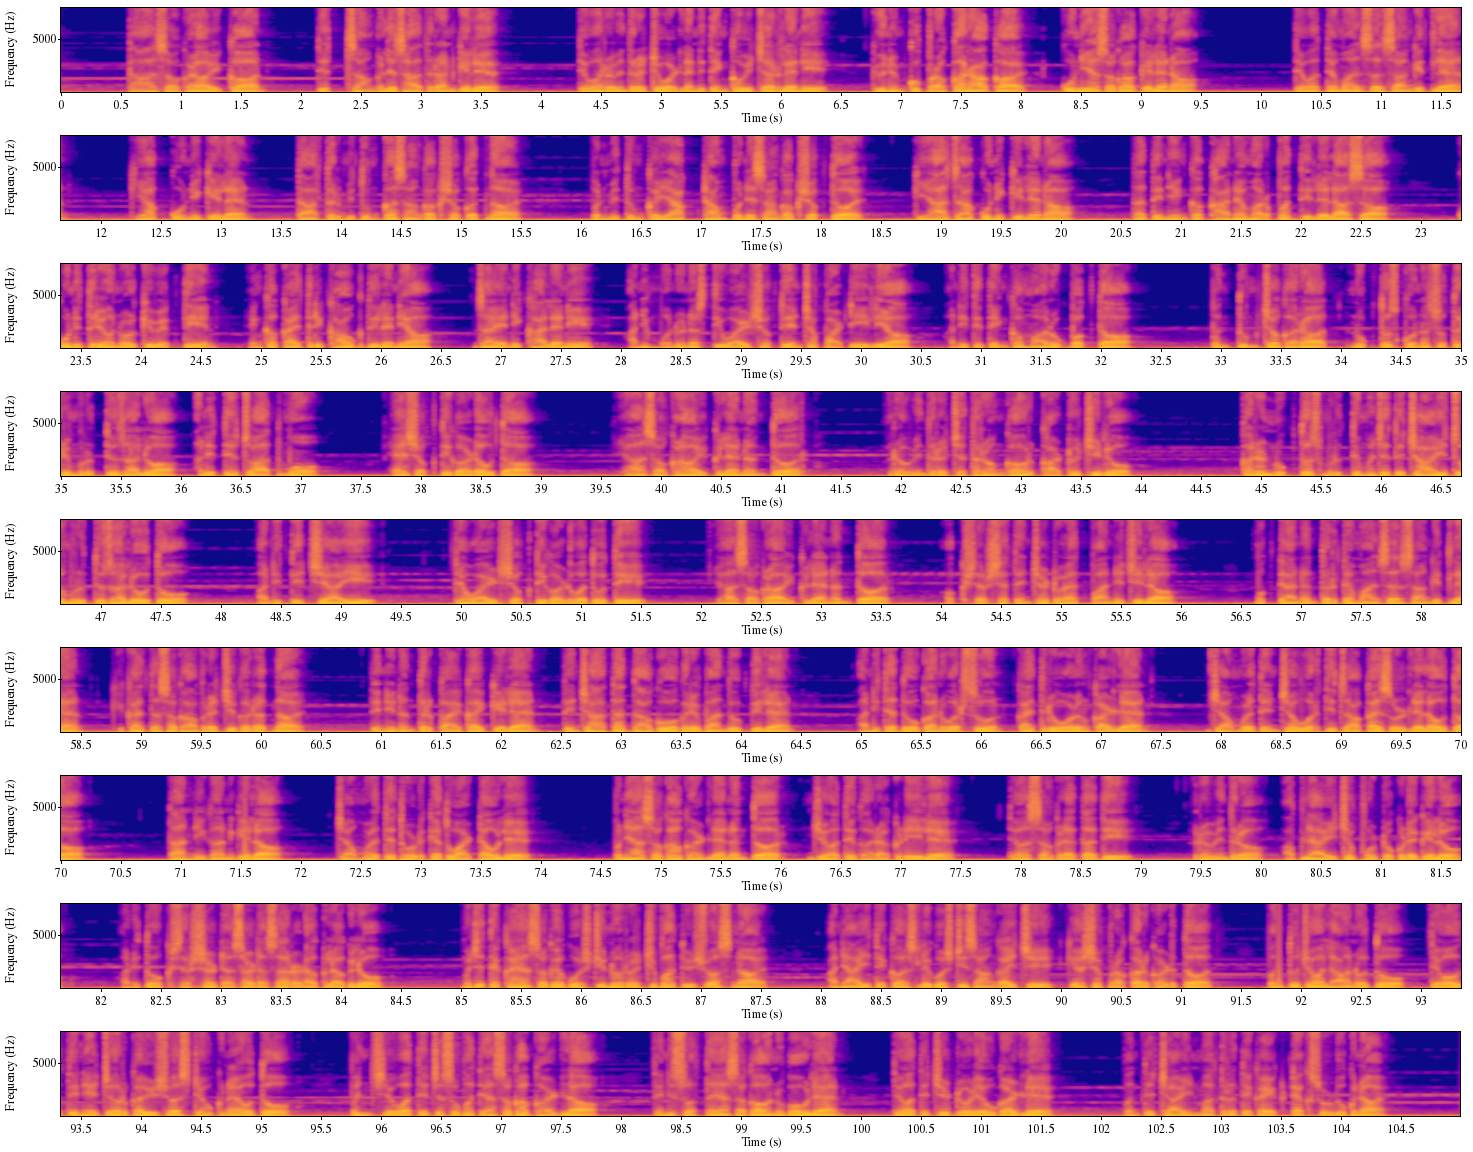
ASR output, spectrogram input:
ता सगळं ऐकान ते चांगलेच हादरान गेले. तेव्हा रवींद्राच्या वडिलांनी तेंका विचारल्याने की नेमकं प्रकार हा काय? कोणी हा सगळा केल्याना तेव्हा त्या माणसानं सांगितल्यान की ह्या कोणी केल्यान ता तर मी तुमका सांगाक शकत नाही पण मी तुमका ह्या ठामपणे सांगाक शकतय की ह्या जा कोणी केले ना ता तेणी हेंका खाण्यामार्फत दिलेला असा. कोणीतरी अनोळखी व्यक्तीन हेंका काहीतरी खाऊक दिलेनी हा जा यांनी खाल्याने आणि म्हणूनच ती वाईट शक्ती यांच्या पाठी येली आ आणि ती तेंकां मारूक बघता. पण तुमच्या घरात नुकतंच कोणाचो तरी मृत्यू झालो आ आणि तेचो आत्मो ह्या शक्ती घडवता ह्या सगळं ऐकल्यानंतर रवींद्रच्या तर अंगावर काठो चिलो कारण नुकतंच मृत्यू म्हणजे त्याच्या आईचं मृत्यू झालो होतो. आणि त्याची आई त्या वाईट शक्ती घडवत होती. ह्या सगळं ऐकल्यानंतर अक्षरशः त्यांच्या डोळ्यात पाणी चिलं. मग त्यानंतर त्या माणसानं सांगितल्यान की काय तसं घाबरायची गरज नाही. त्यांनी नंतर काय काय केल्यान त्यांच्या हातात धागो वगैरे बांधूक दिल्यान आणि त्या दोघांवरसून काहीतरी वळून काढल्यान ज्यामुळे त्यांच्यावरती जा काय सोडलेला होता. ता निघान गेला ज्यामुळे ते थोडक्यात वाटावले. पण ह्या सगळं घडल्यानंतर जेव्हा ते घराकडे येले तेव्हा सगळ्यात आधी रवींद्र आपल्या आईच्या फोटोकडे गेलो आणि तो अक्षरशः ढसा ढसा रडाक लागलो. म्हणजे तेका ह्या सगळ्या गोष्टींवर अजिबात विश्वास नाही आणि आई तेका असले गोष्टी सांगायची की असे प्रकार घडतात. पण तो जेव्हा लहान होतो तेव्हा त्याने याच्यावर काही विश्वास ठेवक नाही होतो. पण जेव्हा त्याच्यासोबत या सगळं घडला त्यांनी स्वतः या सगळं अनुभवल्यान तेव्हा त्याचे डोळे उघडले. पण त्याच्या आईन मात्र त्याका एकट्याक सोडूक नाही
